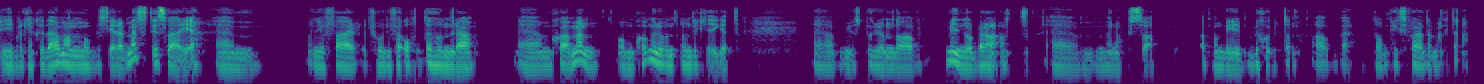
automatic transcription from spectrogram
är väl kanske där man mobiliserar mest i Sverige. Um, ungefär, jag tror ungefär 800 um, ehm, sjömän omkom under kriget. Eh, just på grund av minor bland annat, eh, men också att, att man blir beskjuten av eh, de krigsförande makterna.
